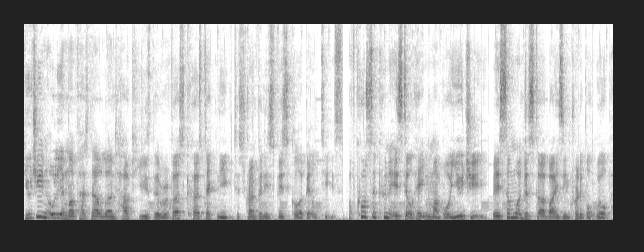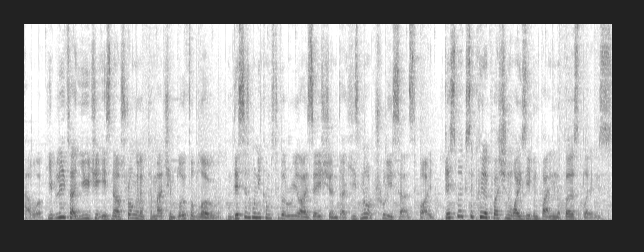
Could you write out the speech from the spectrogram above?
Only a has now learned how to use the reverse curse technique to strengthen his physical abilities. Of course Sukuna is still hating on my boy Yuji, but is somewhat disturbed by his incredible willpower. He believes that Yuji is now strong enough to match him blow for blow, and this is when he comes to the realization that he's not truly satisfied. This makes Sukuna question why he's even fighting in the first place,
